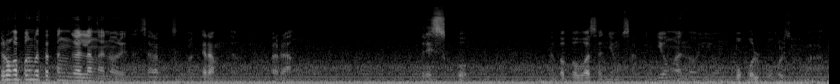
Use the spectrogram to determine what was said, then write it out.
Pero kapag natatanggal ang ano rin, ang sarap sa pakiramdam, parang presko. Nababawasan yung sakit, yung ano, yung bukol-bukol sa paa.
